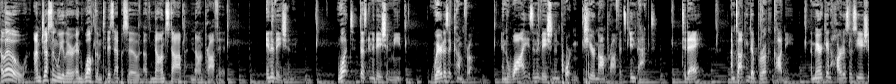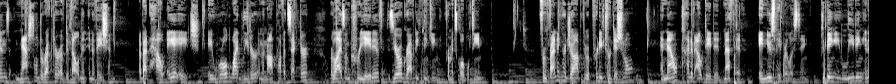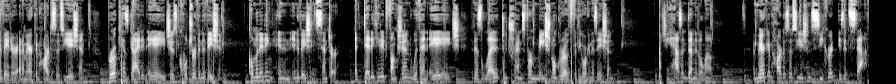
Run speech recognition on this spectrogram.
Hello, I'm Justin Wheeler, and welcome to this episode of Nonstop Nonprofit. Innovation. What does innovation mean? Where does it come from? And why is innovation important to your nonprofit's impact? Today, I'm talking to Brooke Codney, American Heart Association's National Director of Development Innovation, about how AHA, a worldwide leader in the nonprofit sector, relies on creative, zero gravity thinking from its global team. From finding her job through a pretty traditional and now kind of outdated method, a newspaper listing, to being a leading innovator at American Heart Association, Brooke has guided AHA's culture of innovation, culminating in an innovation center, a dedicated function within AAH that has led to transformational growth for the organization. But she hasn't done it alone. American Heart Association's secret is its staff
